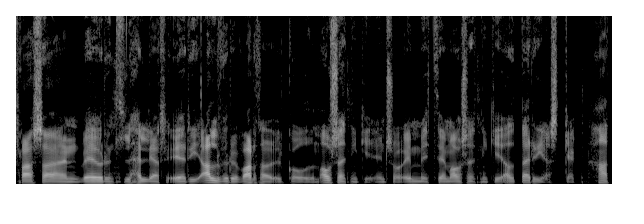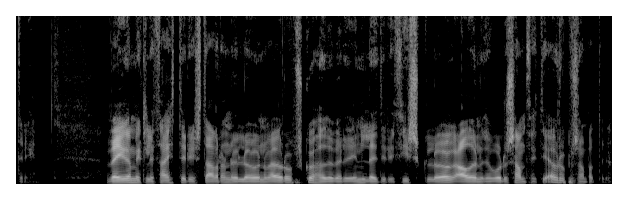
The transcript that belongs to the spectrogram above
frasa en vegurinn til heljar er í alvöru varðaður góðum ásætningi eins og ymmið þeim ásætningi að berjast gegn hatri. Veigamikli þættir í stafrannu lögunum Európsku hafðu verið innleitir í þýsk lög áður en þau voru samþygt í Európusambandinu.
